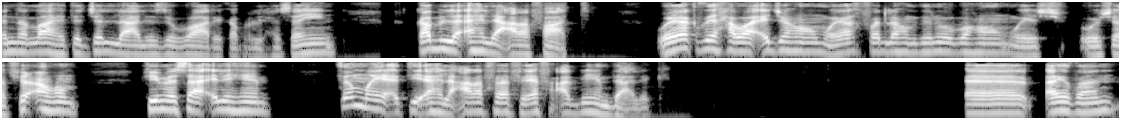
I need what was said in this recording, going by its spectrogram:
إن الله يتجلى لزوار قبر الحسين قبل أهل عرفات ويقضي حوائجهم ويغفر لهم ذنوبهم ويشفعهم في مسائلهم ثم يأتي أهل عرفة فيفعل بهم ذلك. أيضا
